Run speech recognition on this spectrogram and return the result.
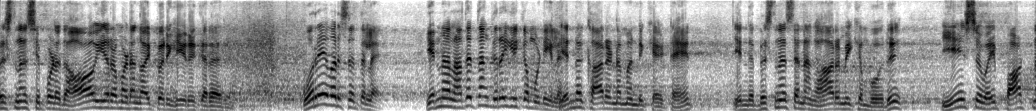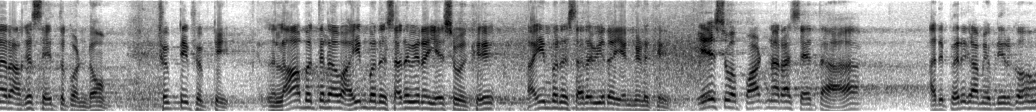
பிஸ்னஸ் இப்பொழுது ஆயிரம் மடங்காய் பெருகி இருக்கிறாரு ஒரே வருஷத்தில் என்னால் அதைத்தான் கிரகிக்க முடியல. என்ன காரணம் என்று கேட்டேன். இந்த பிஸ்னஸை நாங்கள் ஆரம்பிக்கும் போது இயேசுவை பார்ட்னராக சேர்த்து கொண்டோம் ஃபிஃப்டி ஃபிஃப்டி லாபத்தில் ஐம்பது சதவீதம் இயேசுவுக்கு ஐம்பது சதவீதம் எங்களுக்கு. இயேசுவை பார்ட்னராக சேர்த்தா அது பெருகாமல் எப்படி இருக்கும்?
